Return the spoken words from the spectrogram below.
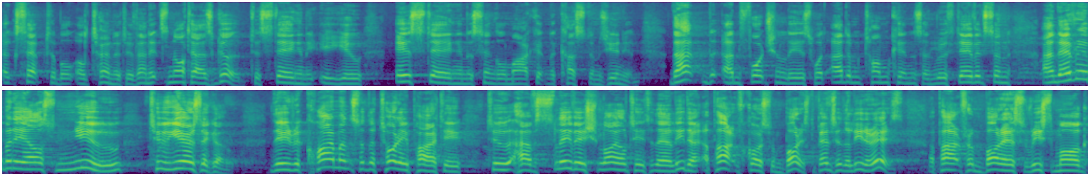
acceptable alternative, and it's not as good, to staying in the EU is staying in the single market and the customs union. That, unfortunately, is what Adam Tompkins and Ruth Davidson and everybody else knew two years ago the requirements of the Tory party to have slavish loyalty to their leader, apart, of course, from Boris, depends who the leader is, apart from Boris, Rees-Mogg,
